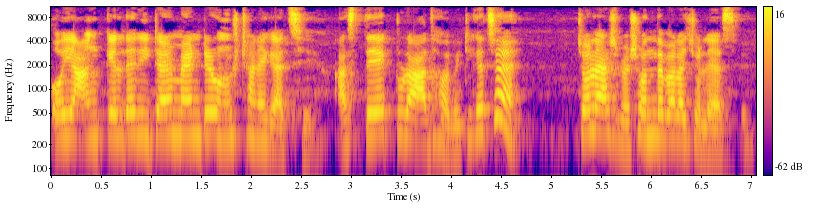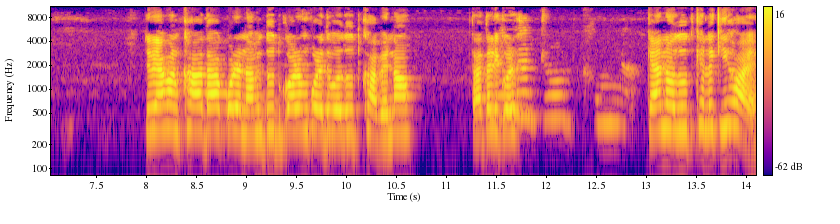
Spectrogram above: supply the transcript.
ওই আঙ্কেলদের রিটায়ারমেন্টের অনুষ্ঠানে গেছে। আসতে একটু রাত হবে ঠিক আছে? চলে আসবে সন্ধ্যাবেলায় চলে আসবে। তুমি এখন খাওয়া দাওয়া করে নাও আমি দুধ গরম করে দেবো দুধ খাবে নাও। তাড়াতাড়ি করে না না। কেন দুধ খেলে কি হয়?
